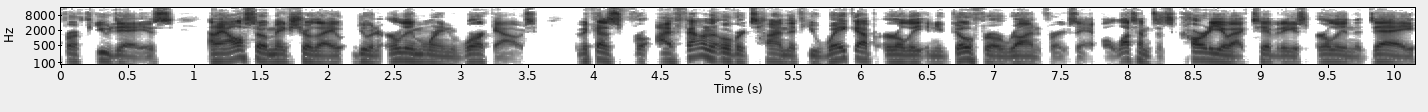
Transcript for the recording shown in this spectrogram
for a few days. And I also make sure that I do an early morning workout because for, I found that over time that if you wake up early and you go for a run, for example, a lot of times it's cardio activities early in the day.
